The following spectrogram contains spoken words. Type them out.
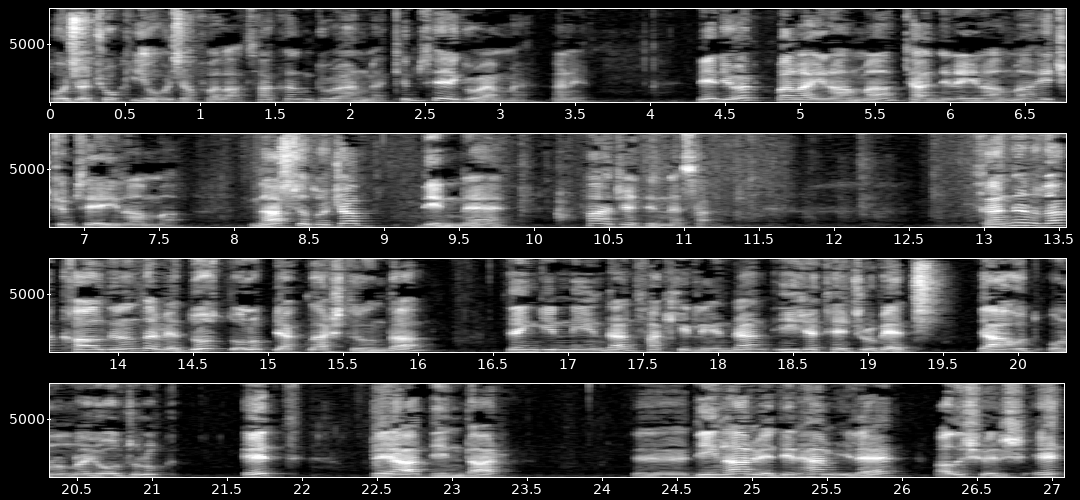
hoca çok iyi hoca falan. Sakın güvenme. Kimseye güvenme. Hani ne diyor? Bana inanma, kendine inanma, hiç kimseye inanma. Ne yapacağız hocam? Dinle. Sadece dinle sen. Senden uzak kaldığında ve dost olup yaklaştığında zenginliğinden, fakirliğinden iyice tecrübe et. Yahut onunla yolculuk et veya dindar, e, dinar ve dirhem ile alışveriş et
